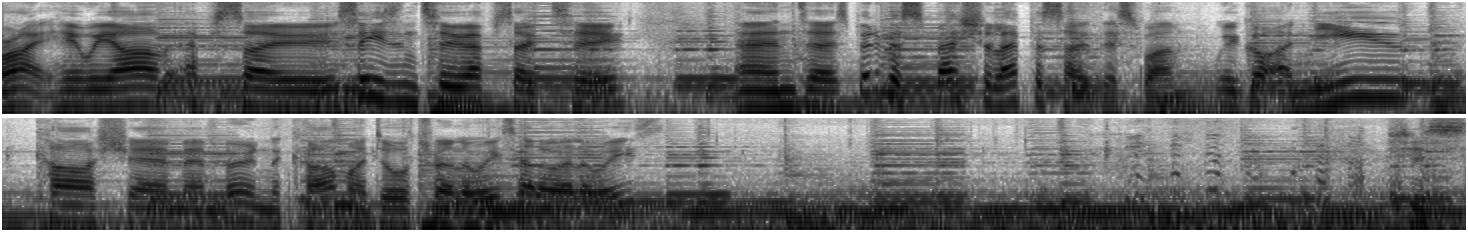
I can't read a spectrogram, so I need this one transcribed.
right, here we are, episode season two, episode two, and uh, it's a bit of a special episode. This one, we've got a new car share member in the car. My daughter Eloise. Hello, Eloise. She's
